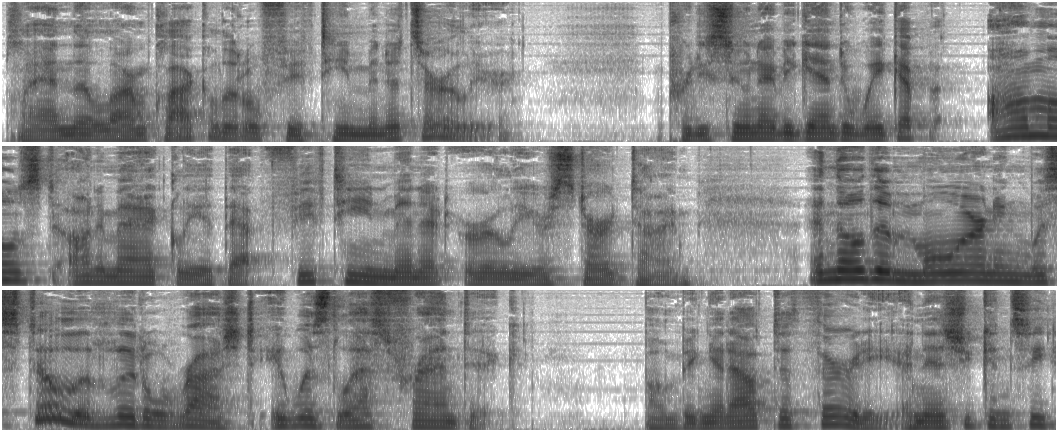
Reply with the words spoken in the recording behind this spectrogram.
planned the alarm clock a little 15 minutes earlier. Pretty soon I began to wake up almost automatically at that 15 minute earlier start time. And though the morning was still a little rushed, it was less frantic bumping it out to 30. And as you can see,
